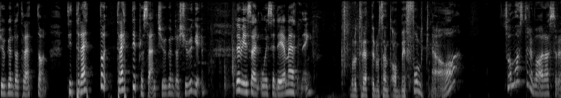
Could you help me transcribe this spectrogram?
2013 till 30 30 procent 2020. Det visar en OECD-mätning. Vadå 30% av befolkningen? Ja, så måste det vara så du,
